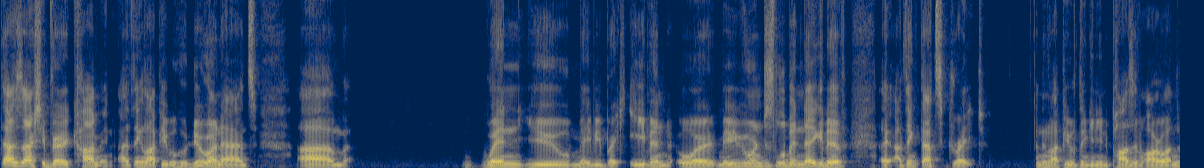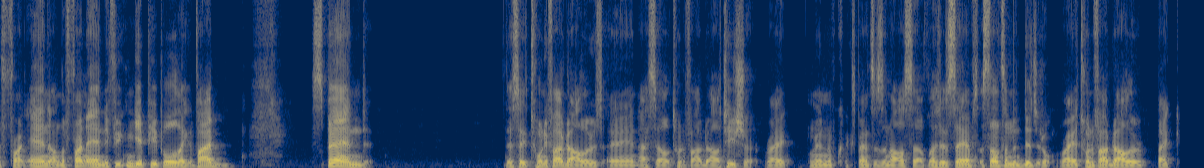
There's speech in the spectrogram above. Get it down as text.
That is actually very common. I think a lot of people who do run ads. Um, when you maybe break even or maybe you run just a little bit negative, I think that's great. I think a lot of people think you need a positive ROI on the front end. On the front end, if you can get people like if I spend let's say $25 and I sell a $25 t-shirt, right? And expenses and all stuff. Let's just say I'm selling something digital, right? A $25 like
